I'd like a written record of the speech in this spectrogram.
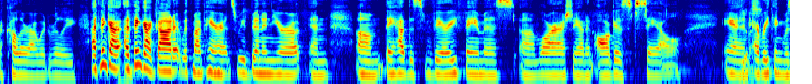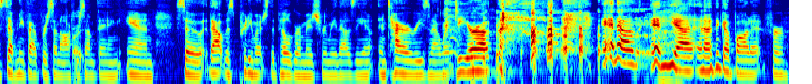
a color I would really. I think I, I think I got it with my parents. We'd been in Europe, and um, they had this very famous um, Laura Ashley had an August sale. And Yes. everything was 75% off or something. And so that was pretty much the pilgrimage for me. That was the entire reason I went to Europe. and um and yeah, and I think I bought it for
